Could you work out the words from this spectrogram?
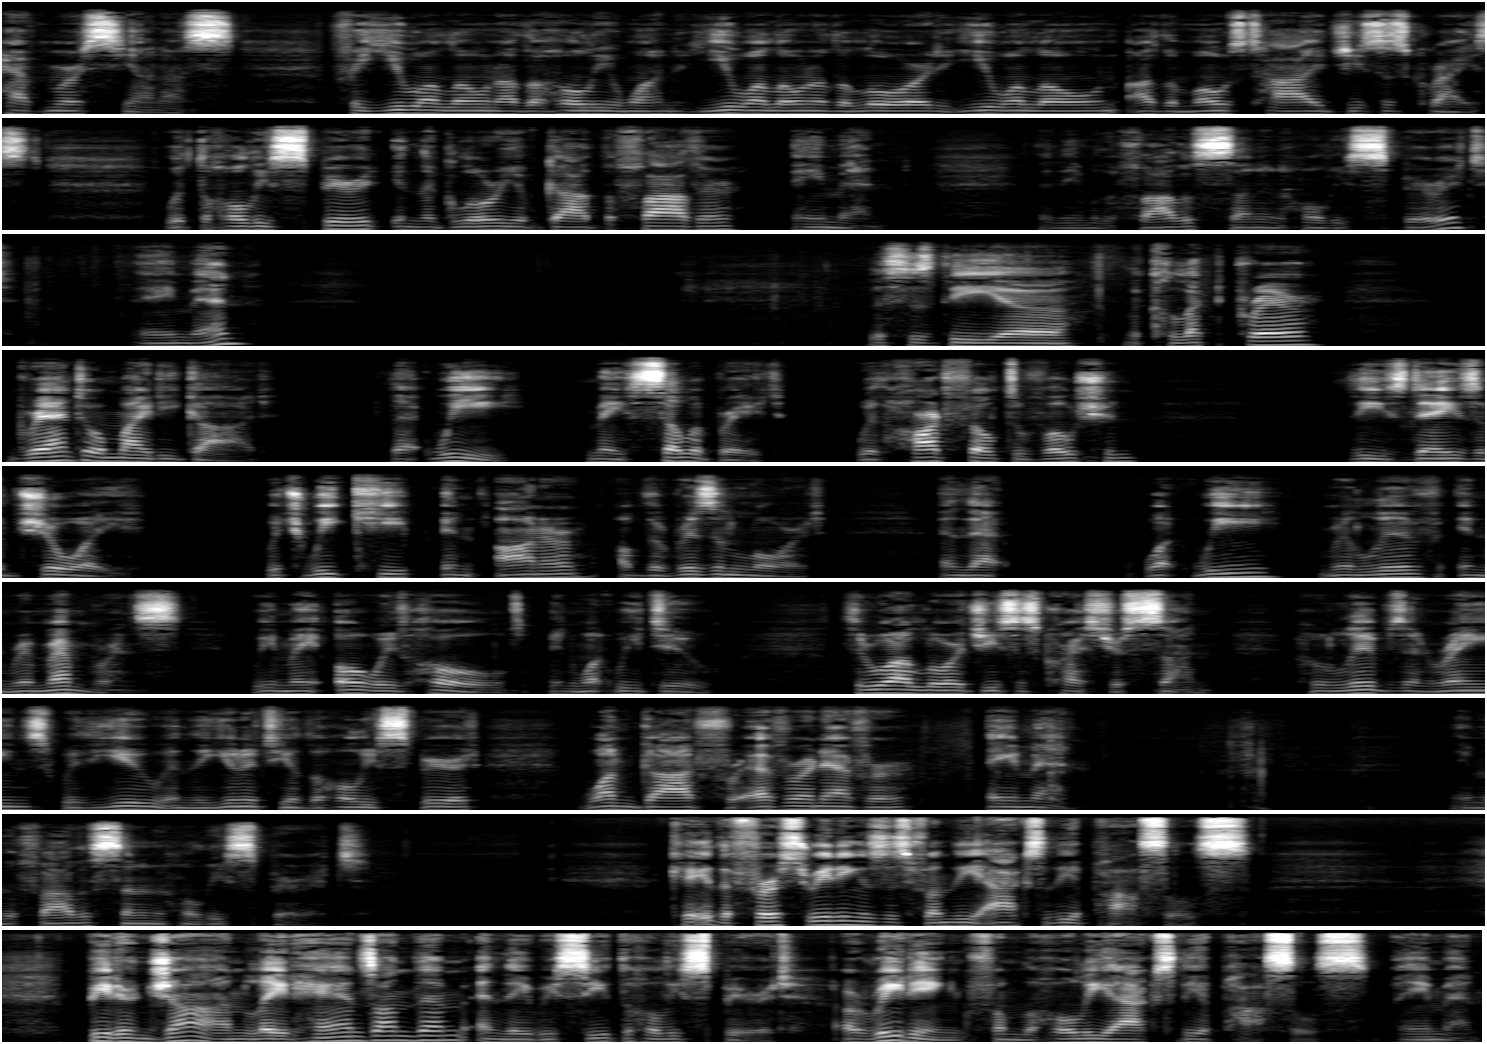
have mercy on us. For you alone are the Holy One, you alone are the Lord, you alone are the Most High, Jesus Christ, with the Holy Spirit in the glory of God the Father. Amen. In the name of the Father, Son, and Holy Spirit. Amen. This is the uh, the collect prayer. Grant, Almighty God, that we may celebrate with heartfelt devotion these days of joy, which we keep in honor of the risen Lord, and that what we live in remembrance we may always hold in what we do. Through our Lord Jesus Christ, your Son, who lives and reigns with you in the unity of the Holy Spirit, one God forever and ever. Amen. name of the Father, Son, and Holy Spirit. Okay, the first reading is from the Acts of the Apostles. Peter and John laid hands on them and they received the Holy Spirit. A reading from the Holy Acts of the Apostles. Amen.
